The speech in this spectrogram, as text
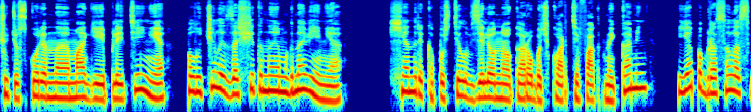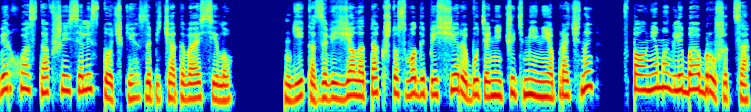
Чуть ускоренная магией плетения получилось за считанные мгновения. Хенрик опустил в зеленую коробочку артефактный камень, я побросала сверху оставшиеся листочки, запечатывая силу. Гика завизжала так, что своды пещеры, будь они чуть менее прочны, вполне могли бы обрушиться.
